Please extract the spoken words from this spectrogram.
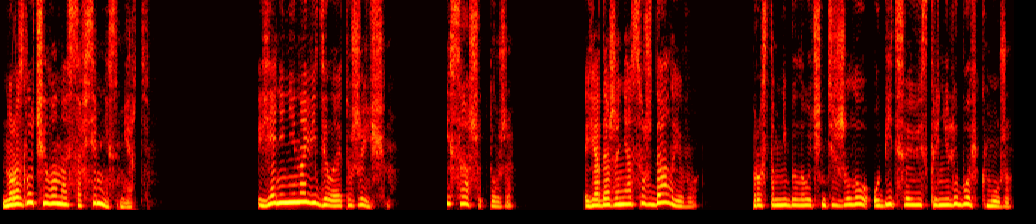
Но разлучила нас совсем не смерть. Я не ненавидела эту женщину. И Сашу тоже. Я даже не осуждала его. Просто мне было очень тяжело убить свою искреннюю любовь к мужу,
